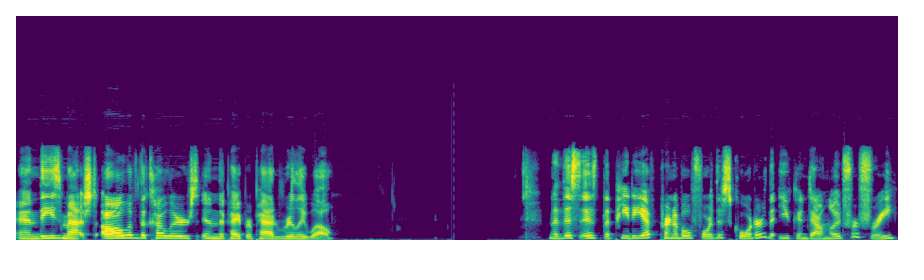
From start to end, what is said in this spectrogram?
And these matched all of the colors in the paper pad really well. Now this is the PDF printable for this quarter that you can download for free.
